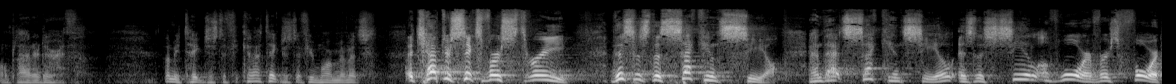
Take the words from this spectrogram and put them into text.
on planet Earth. Let me take just a few, can I take just a few more minutes? Uh, chapter 6, verse 3. This is the second seal. And that second seal is the seal of war, verse 4.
